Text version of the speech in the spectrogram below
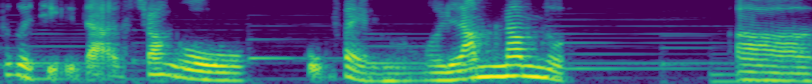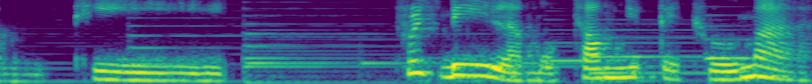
tức là chị đã struggle cũng phải 15 năm rồi. Uh, thì frisbee là một trong những cái thứ mà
